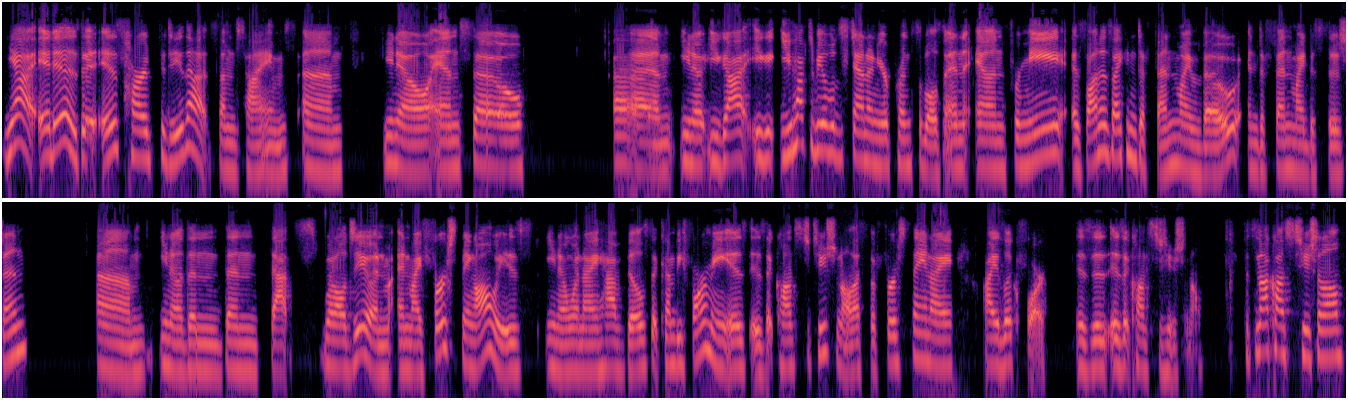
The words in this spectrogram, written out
Yeah, it is. It is hard to do that sometimes. Um, you know, and so um, you know, you got you you have to be able to stand on your principles and and for me, as long as I can defend my vote and defend my decision, um, you know, then then that's what I'll do. And and my first thing always, you know, when I have bills that come before me is is it constitutional? That's the first thing I I look for. Is it is it constitutional? If it's not constitutional,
